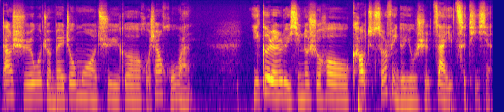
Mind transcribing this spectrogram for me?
当时我准备周末去一个火山湖玩，一个人旅行的时候，couch surfing 的优势再一次体现。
